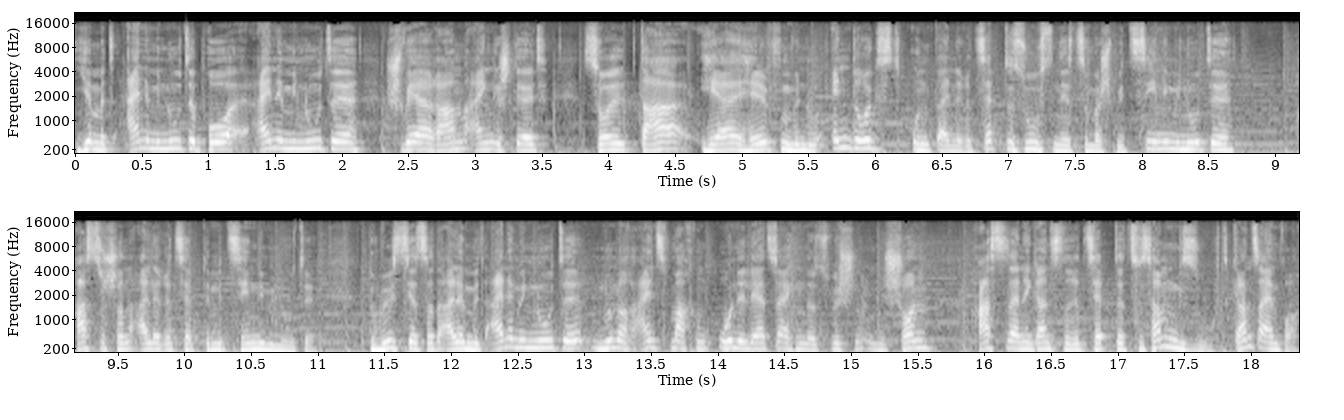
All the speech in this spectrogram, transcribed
Hier mit einer Minute pro eine Minute schwerer Rahmen eingestellt, soll daher helfen, wenn du N drückst und deine Rezepte suchst und jetzt zum Beispiel 10 Minute, hast du schon alle Rezepte mit 10 Minute. Du willst jetzt halt alle mit einer Minute nur noch eins machen, ohne Leerzeichen dazwischen und schon hast du deine ganzen Rezepte zusammengesucht. Ganz einfach.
